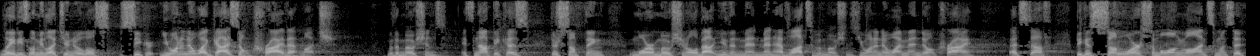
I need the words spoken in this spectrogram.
ladies, let me let you know a little secret. You want to know why guys don't cry that much? with emotions? It's not because there's something more emotional about you than men. Men have lots of emotions. You want to know why men don't cry at stuff? Because somewhere, some along the line, someone said,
